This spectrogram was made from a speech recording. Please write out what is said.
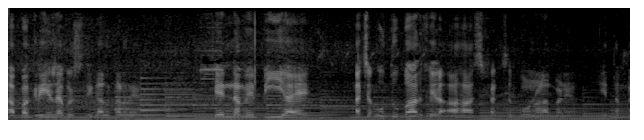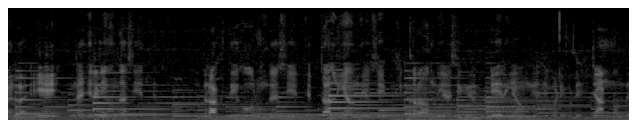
ਆਪਾਂ ਗ੍ਰੀਨ ਲੈਵਲਸ ਦੀ ਗੱਲ ਕਰਦੇ ਹਾਂ, ਫਿਰ ਨਵੇਂ ਬੀ ਆਏ। ਅੱਛਾ, ਉਸ ਤੋਂ ਬਾਅਦ ਫਿਰ ਆਹ ਸਟਰਕਚਰ ਹੋਣ ਵਾਲਾ ਬਣਿਆ। ਇਹ ਤਾਂ ਪਹਿਲਾਂ ਇਹ ਨਜ਼ਰ ਨਹੀਂ ਹੁੰਦਾ ਸੀ ਇੱਥੇ। ਦਰਖਤ ਹੀ ਹੋਰ ਹੁੰਦੇ ਸੀ, ਇੱਥੇ ਟਾਲੀਆਂ ਹੁੰਦੀਆਂ ਸੀ ਕਿਕਰਾਂ ਹੁੰਦੀਆਂ ਸੀਗੀਆਂ, ਬੇਰੀਆਂ ਹੁੰਦੀਆਂ ਸੀ ਬੜੇ ਬੜੇ ਜੰਨ ਹੁੰਦੇ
